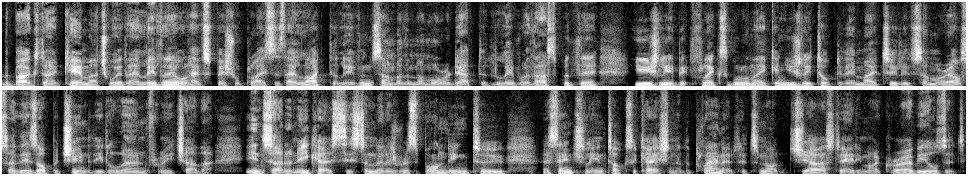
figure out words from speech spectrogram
the bugs don't care much where they live. They all have special places they like to live, and some of them are more adapted to live with us, but they're usually a bit flexible and they can usually talk to their mates who live somewhere else. So there's opportunity to learn from each other inside an ecosystem that is responding to essentially intoxication of the planet. It's not just antimicrobials, it's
